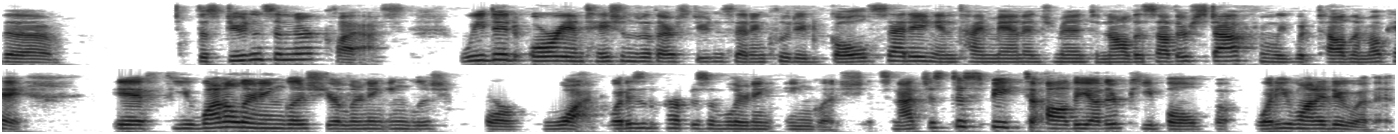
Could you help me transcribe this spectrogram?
the the students in their class we did orientations with our students that included goal setting and time management and all this other stuff and we would tell them okay if you want to learn english you're learning english for what what is the purpose of learning english it's not just to speak to all the other people but what do you want to do with it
